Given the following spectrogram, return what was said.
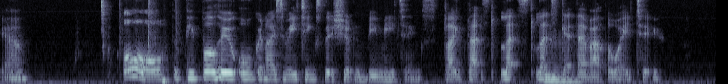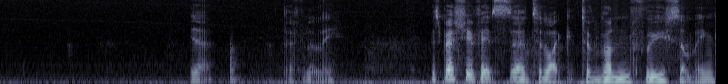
yeah. Or the people who organise meetings that shouldn't be meetings. Like that's let's let's get them out of the way too. Yeah, definitely. Especially if it's uh, to like to run through something,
